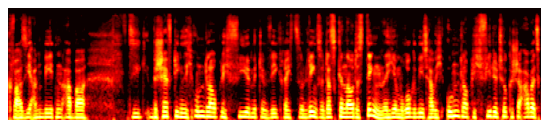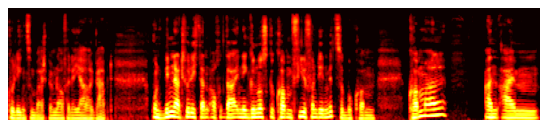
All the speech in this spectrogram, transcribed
quasi anbeten, aber sie beschäftigen sich unglaublich viel mit dem Weg rechts und links. Und das ist genau das Ding. Ne? Hier im Ruhrgebiet habe ich unglaublich viele türkische Arbeitskollegen zum Beispiel im Laufe der Jahre gehabt. Und bin natürlich dann auch da in den Genuss gekommen, viel von denen mitzubekommen. Komm mal an einem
